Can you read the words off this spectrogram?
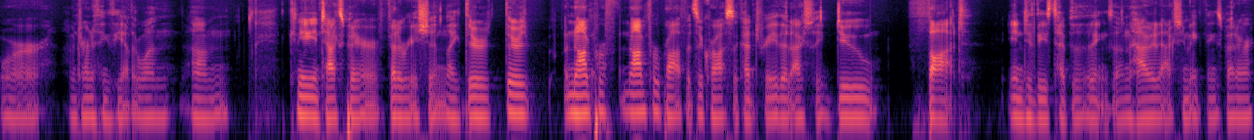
or I'm trying to think the other one, um, Canadian Taxpayer Federation, like there, there's non non for profits across the country that actually do thought into these types of things on how to actually make things better,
